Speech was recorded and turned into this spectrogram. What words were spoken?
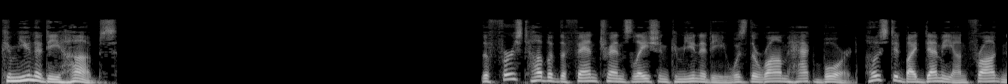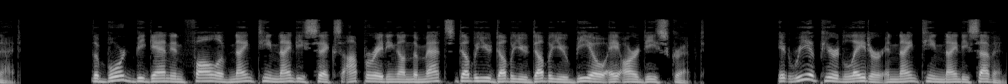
Community hubs The first hub of the fan translation community was the ROM Hack board, hosted by Demi on Frognet. The board began in fall of 1996 operating on the MATS WWW script. It reappeared later in 1997.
